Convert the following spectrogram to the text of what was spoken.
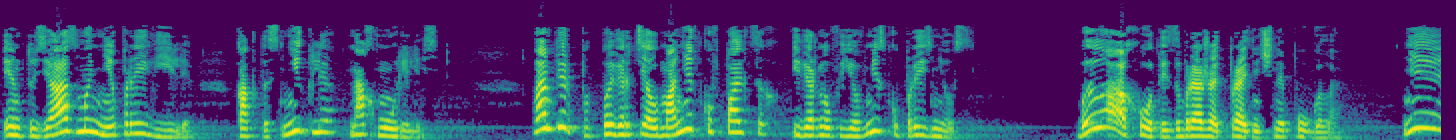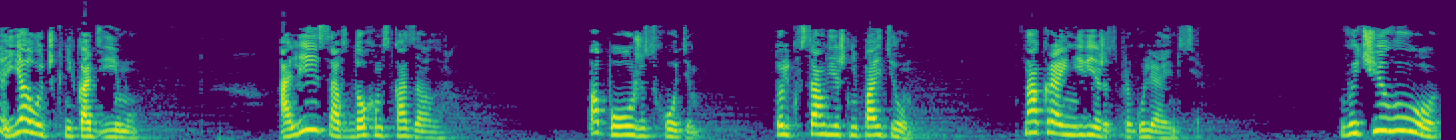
энтузиазма не проявили, как-то сникли, нахмурились. Вампир повертел монетку в пальцах и, вернув ее в миску, произнес. «Была охота изображать праздничное пугало. Не, я лучше к Никодиму». Алия со вздохом сказала. «Попозже сходим, только в сам веш не пойдем. На окраине вежец прогуляемся». «Вы чего?»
